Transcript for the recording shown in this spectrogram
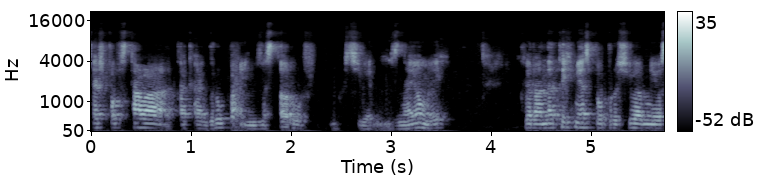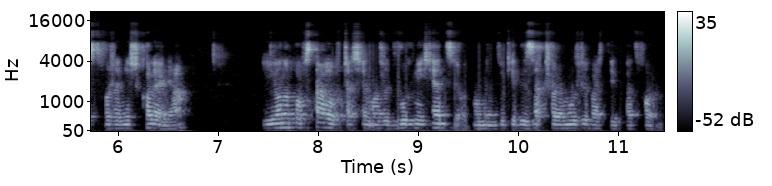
Też powstała taka grupa inwestorów, właściwie znajomych, która natychmiast poprosiła mnie o stworzenie szkolenia i ono powstało w czasie może dwóch miesięcy od momentu, kiedy zacząłem używać tej platformy.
